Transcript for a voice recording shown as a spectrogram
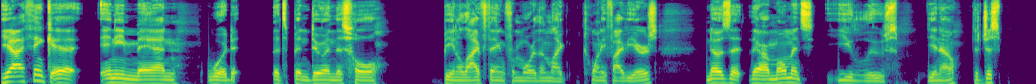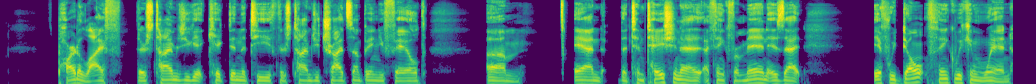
Yeah, I think uh, any man would that's been doing this whole being alive thing for more than like 25 years knows that there are moments you lose, you know? They're just part of life. There's times you get kicked in the teeth, there's times you tried something and you failed. Um and the temptation I think for men is that if we don't think we can win,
